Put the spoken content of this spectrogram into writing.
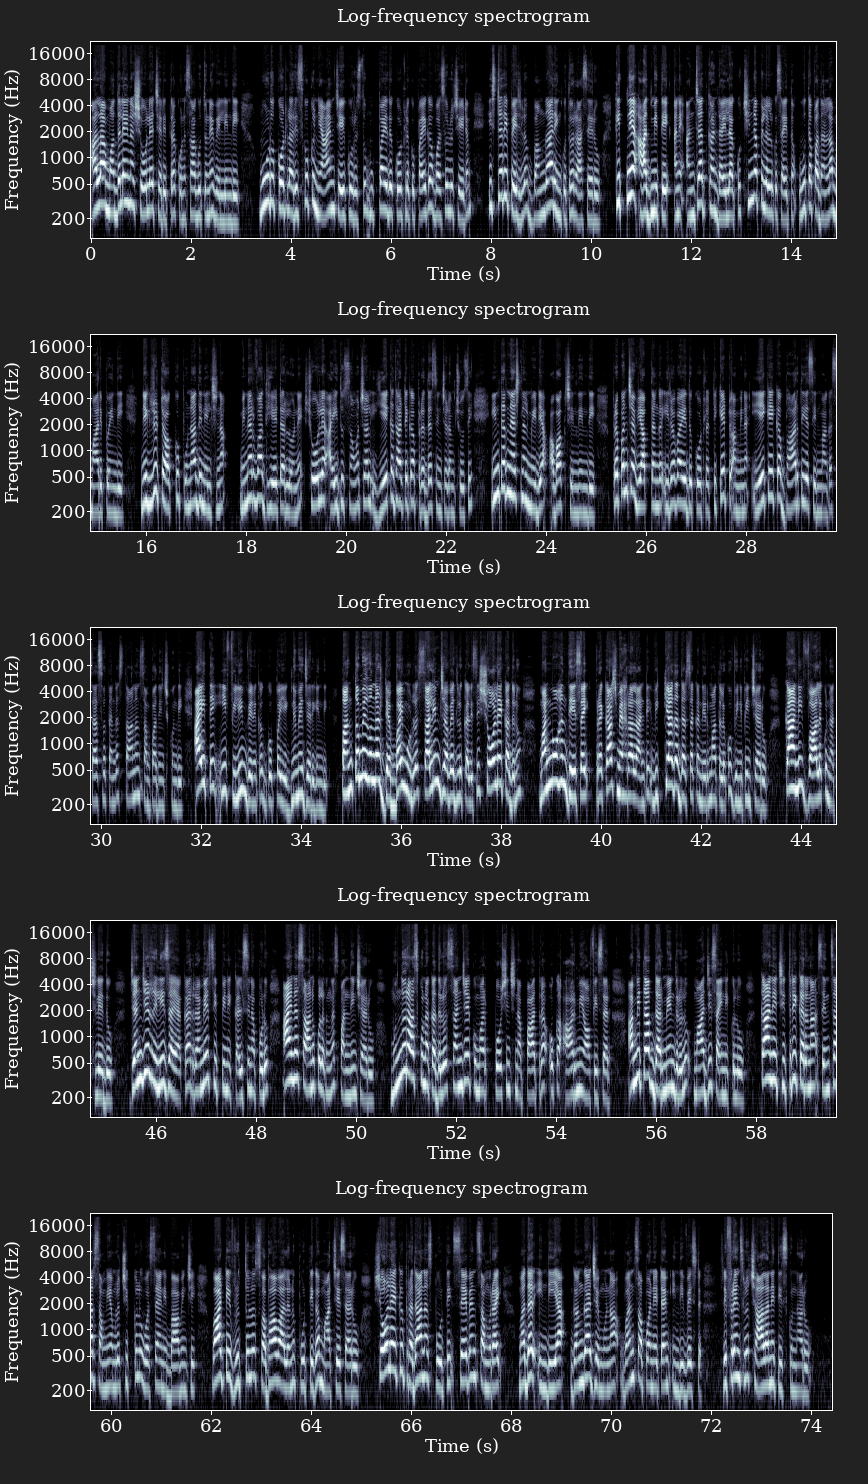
అలా మొదలైన షోలే చరిత్ర కొనసాగుతూనే వెళ్ళింది. మూడు కోట్ల రిస్కుకు న్యాయం చేకూరుస్తూ ముప్పై ఐదు కోట్లకు పైగా వసూలు చేయడం హిస్టరీ పేజీలో బంగారింకుతో రాశారు. కిత్నే ఆద్మితే అనే అంజాద్ ఖాన్ డైలాగ్కు చిన్నపిల్లలకు సైతం ఊత పదంలా మారిపోయింది. నెగిటివ్ టాక్కు పునాది నిలిచిన మినర్వా థియేటర్లోనే షోలే ఐదు సంవత్సరాలు ఏకధాటిగా ప్రదర్శించడం చూసి ఇంటర్నేషనల్ మీడియా అవాక్ చెందింది. ప్రపంచవ్యాప్తంగా ఇరవై ఐదు కోట్ల టికెట్ అమ్మిన ఏకైక భారతీయ సినిమాగా శాశ్వతంగా స్థానం సంపాదించుకుంది. అయితే ఈ ఫిలిం వెనుక గొప్ప యజ్ఞమే జరిగింది. పంతొమ్మిది వందల డెబ్బై మూడులో సలీం జవేద్లు కలిసి షోలే కథను మన్మోహన్ దేశాయ్ ప్రకాష్ మెహ్రా లాంటి విఖ్యాత దర్శక నిర్మాతలకు వినిపించారు. కానీ వాళ్ళకు నచ్చలేదు. జంజీర్ రిలీజ్ అయ్యాక రమేష్ సిప్పిని కలిసినప్పుడు ఆయన సానుకూలంగా స్పందించారు. ముందు రాసుకున్న కథలో సంజయ్ కుమార్ పోషించిన పాత్ర ఒక ఆర్మీ ఆఫీసర్ అమితాబ్ ధర్మేంద్రులు మాజీ సైనికులు. కానీ చిత్రీకరణ సెన్సార్ సమయంలో చిక్కులు వస్తాయని భావించి వాటి వృత్తులు స్వభావాలను పూర్తిగా మార్చేశారు. షోలేకు ప్రధాన స్ఫూర్తి Seven Samurai Mother India Ganga Jamuna Once Upon a Time in the West రిఫరెన్స్లు చాలానే తీసుకున్నారు.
